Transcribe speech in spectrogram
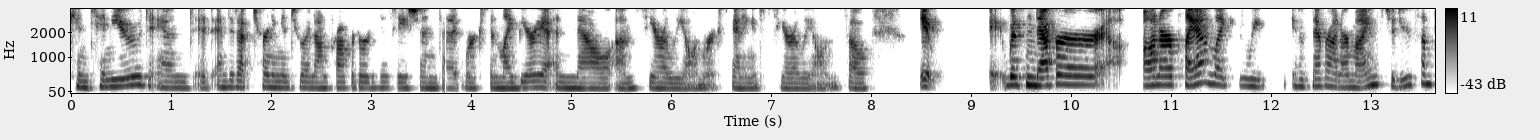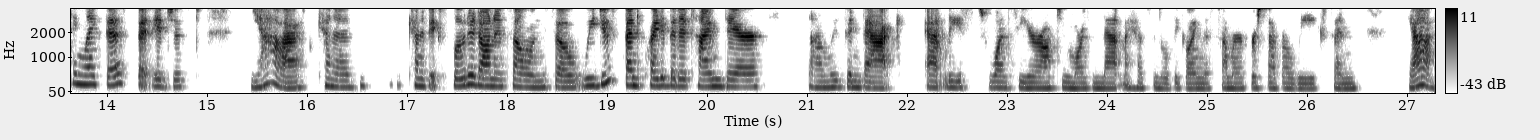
continued and it ended up turning into a nonprofit organization that works in Liberia and now um, Sierra Leone. We're expanding into Sierra Leone. So it it was never on our plan. Like we, it was never on our minds to do something like this, but it just, yeah, kind of kind of exploded on its own. So we do spend quite a bit of time there. Um, we've been back at least once a year, often more than that. My husband will be going this summer for several weeks and yeah,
